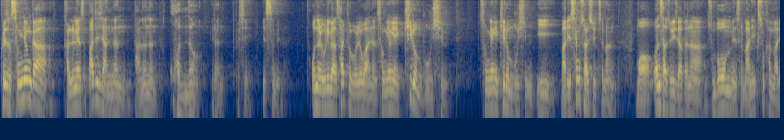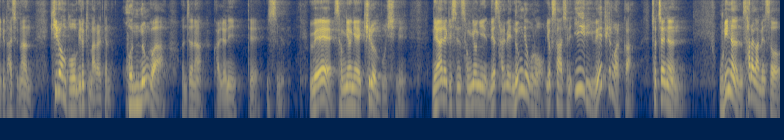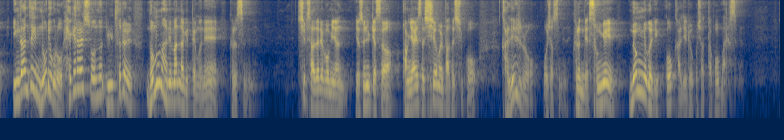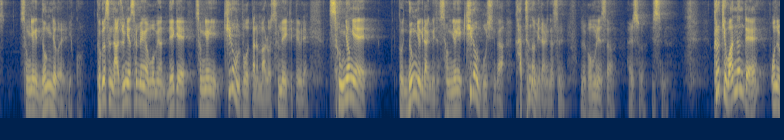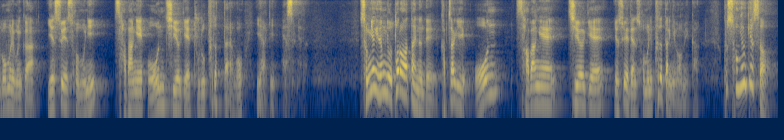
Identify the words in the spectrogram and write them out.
그래서 성령과 관련해서 빠지지 않는 단어는 권능 이런 것이 있습니다. 오늘 우리가 살펴보려고 하는 성령의 기름 부으심, 성령의 기름 부으심 이 말이 생소할 수 있지만 뭐 은사주의자들나 순복음에서 많이 익숙한 말이기도 하지만 기름 부음 이렇게 말할 때는 권능과 언제나 관련이 돼 있습니다. 왜 성령의 기름 부으심이 내 안에 계신 성령이 내 삶의 능력으로 역사하시는 이 일이 왜 필요할까? 첫째는 우리는 살아가면서 인간적인 노력으로 해결할 수 없는 일들을 너무 많이 만나기 때문에 그렇습니다. 14절에 보면 예수님께서 광야에서 시험을 받으시고 갈릴리로 오셨습니다. 그런데 성령의 능력을 입고 갈릴리로 오셨다고 말했습니다. 성령의 능력을 입고 그것은 나중에 설명해 보면 내게 성령이 기름을 부었다는 말로 설명했기 때문에 성령의 그 능력이라는 것은 성령의 기름 부으심과 같은 의미라는 것을 오늘 본문에서 알 수 있습니다. 그렇게 왔는데 오늘 본문에 보니까 예수의 소문이 사방의 온 지역에 두루 퍼졌다라고 이야기했습니다. 성령의 능력으로 돌아왔다 했는데 갑자기 온 사방의 지역에 예수에 대한 소문이 퍼졌다는 게 뭡니까? 그 성령께서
